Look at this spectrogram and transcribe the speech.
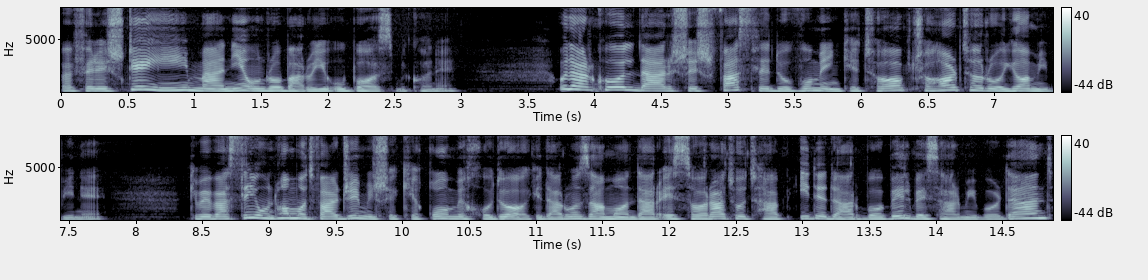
و فرشته ای معنی اون رو برای او باز می‌کنه. او در کل در شش فصل دوم این کتاب چهار تا رویا می‌بینه که به وسیله اونها متوجه میشه که قوم خدا که در اون زمان در اسارت و تبعید در بابل به سر می بردند،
